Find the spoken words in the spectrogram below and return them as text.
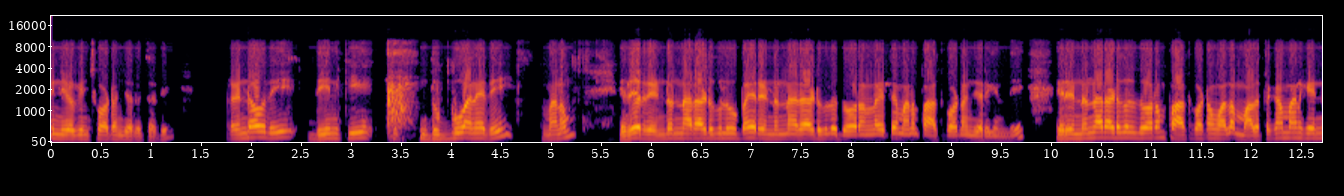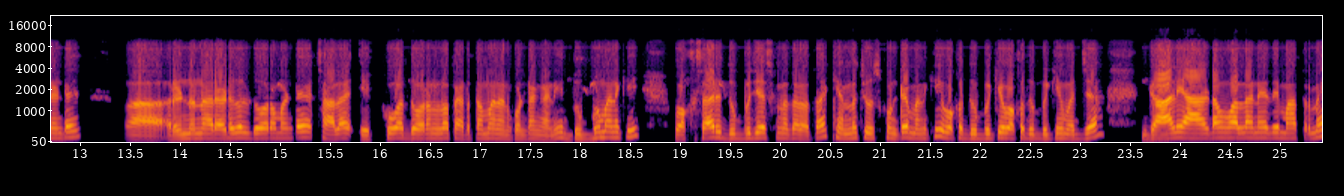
వినియోగించుకోవడం జరుగుతుంది. రెండవది దీనికి దుబ్బు అనేది మనం ఇదే రెండున్నర అడుగులు పై రెండున్నర అడుగులు దూరంలో అయితే మనం పాతుకోవడం జరిగింది. ఈ రెండున్నర అడుగుల దూరం పాతుకోవడం వల్ల మొదటగా మనకి ఏంటంటే రెండున్నర అడుగుల దూరం అంటే చాలా ఎక్కువ దూరంలో పెడతామని అనుకుంటాం కానీ దుబ్బు మనకి ఒకసారి దుబ్బు చేసుకున్న తర్వాత కింద చూసుకుంటే మనకి ఒక దుబ్బుకి ఒక దుబ్బుకి మధ్య గాలి ఆడడం వల్ల అనేది మాత్రమే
